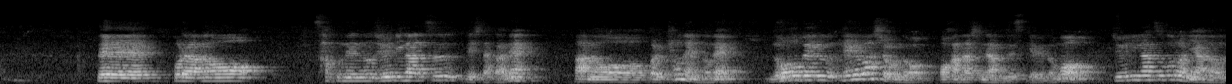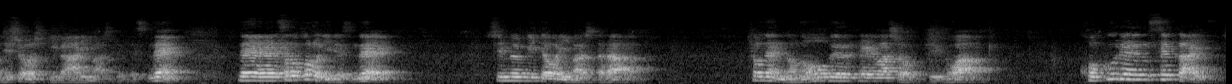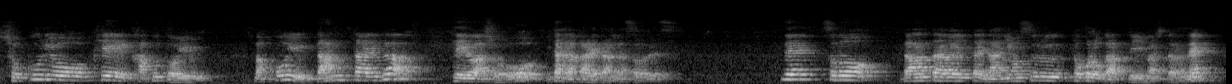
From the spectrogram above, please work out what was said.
でこれあの昨年の12月でしたかねあのこれ去年のねノーベル平和賞のお話なんですけれども12月頃にあの授賞式がありましてですねでその頃にですね新聞見ておりましたら去年のノーベル平和賞っていうのは国連世界食糧計画という、まあ、こういう団体が平和賞をいただかれたんだそうです。でその団体は一体何をするところかって言いましたらね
